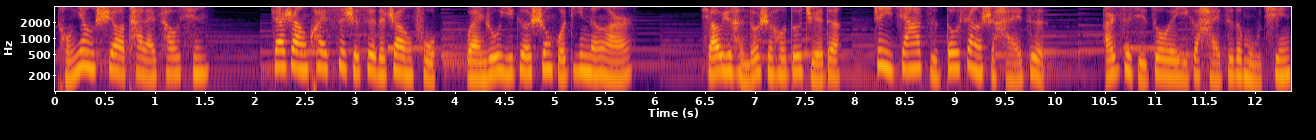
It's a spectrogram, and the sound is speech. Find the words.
同样需要她来操心。加上快四十岁的丈夫宛如一个生活低能儿，小雨很多时候都觉得这一家子都像是孩子，而自己作为一个孩子的母亲，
